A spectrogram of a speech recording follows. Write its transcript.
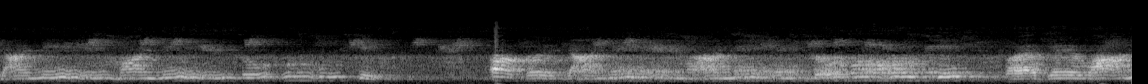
जाने माने लोगों के अब जाने माने लोगों के भगवान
